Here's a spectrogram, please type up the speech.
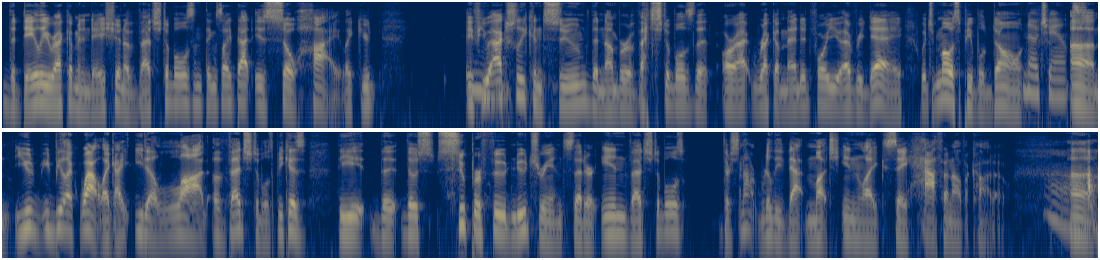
the daily recommendation of vegetables and things like that is so high. Like you're if you Mm. actually consumed the number of vegetables that are at- recommended for you every day, which most people don't, No chance. um, you'd, you'd be like, wow, like I eat a lot of vegetables because the, the those superfood nutrients that are in vegetables, there's not really that much in like say half an avocado. Oh. Uh,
